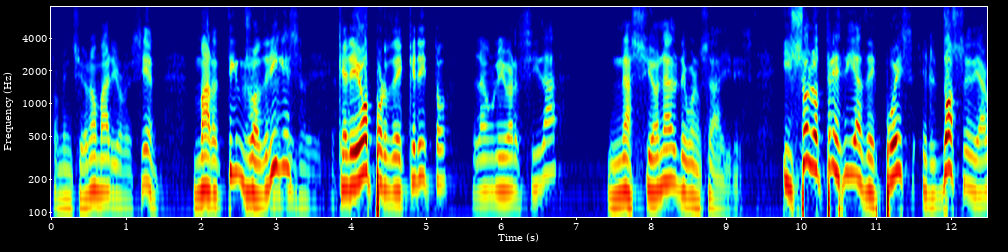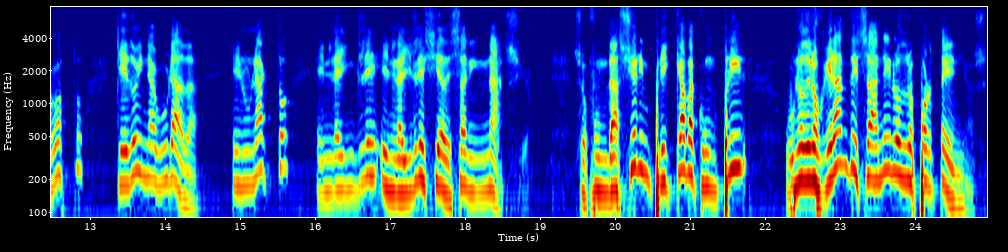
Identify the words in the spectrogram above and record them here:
lo mencionó Mario recién, Martín Rodríguez, creó por decreto la Universidad Nacional de Buenos Aires. Y solo tres días después, el 12 de agosto, quedó inaugurada en un acto en la, en la iglesia de San Ignacio. Su fundación implicaba cumplir uno de los grandes anhelos de los porteños,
